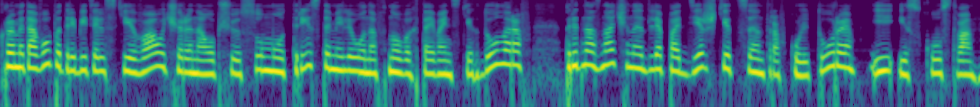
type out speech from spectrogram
Кроме того, потребительские ваучеры на общую сумму 300 миллионов новых тайваньских долларов предназначены для поддержки центров культуры и искусства.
